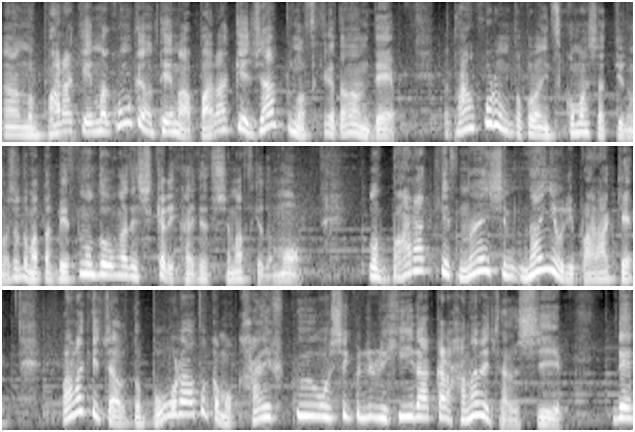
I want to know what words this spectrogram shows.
あのばらけ、まあ、今回のテーマはばらけジャンプの付け方なんで、タンフォールのところに突っ込ましたっていうのもちょっとまた別の動画でしっかり解説しますけども、このばらけ何し、何よりばらけ。ばらけちゃうと、ボーラーとかも回復をしてくれるヒーラーから離れちゃうし、で、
